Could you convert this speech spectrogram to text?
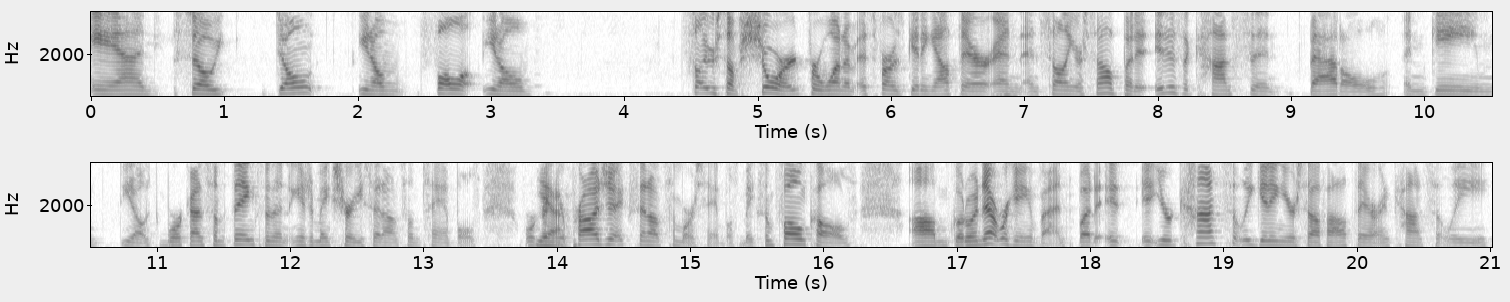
And so don't you know fall you know sell yourself short for one of as far as getting out there and, and selling yourself but it, it is a constant battle and game you know work on some things but then you have to make sure you set out some samples. Work Yeah. on your project send out some more samples make some phone calls um, go to a networking event. But it, it you're constantly getting yourself out there and constantly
